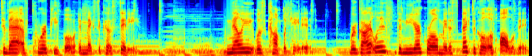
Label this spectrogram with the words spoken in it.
to that of poor people in Mexico City. Nellie was complicated. Regardless, the New York World made a spectacle of all of it.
